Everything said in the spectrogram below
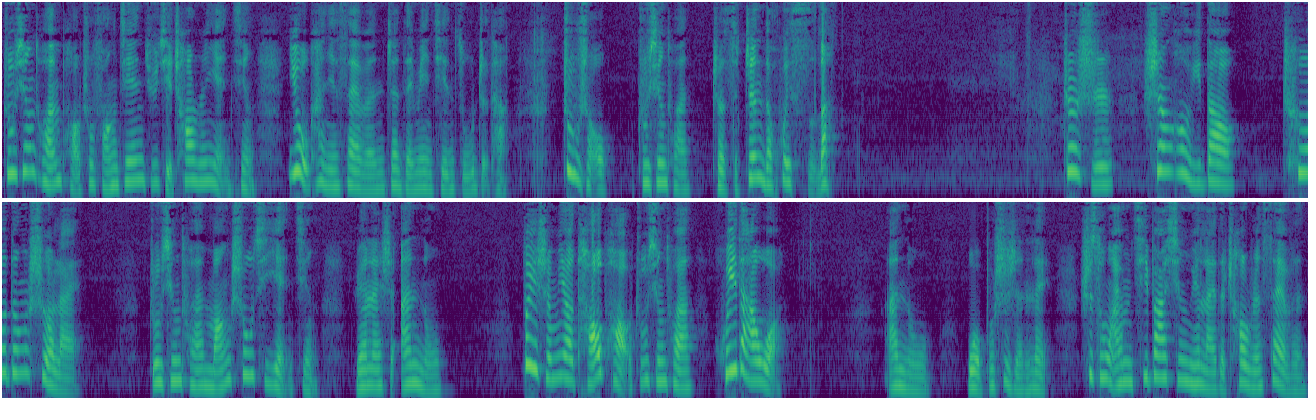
朱星团跑出房间，举起超人眼镜，又看见赛文站在面前阻止他：“住手！朱星团这次真的会死的。”这时，身后一道车灯射来，朱星团忙收起眼镜，原来是安奴。为什么要逃跑？朱星团，回答我！安奴，我不是人类，是从 M 七八星云来的超人赛文。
